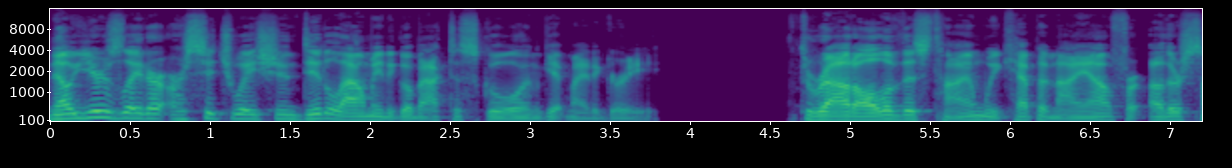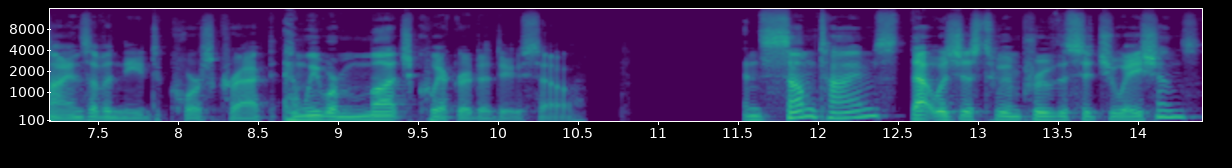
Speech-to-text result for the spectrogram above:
Now, years later, our situation did allow me to go back to school and get my degree. Throughout all of this time, we kept an eye out for other signs of a need to course correct, and we were much quicker to do so. And sometimes that was just to improve the situations.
